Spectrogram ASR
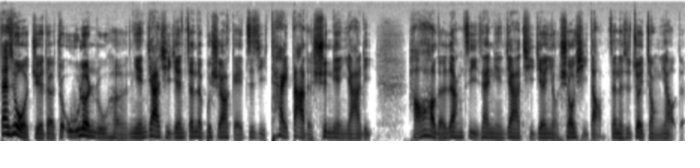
但是我觉得，就无论如何，年假期间真的不需要给自己太大的训练压力。好好的让自己在年假期间有休息到，真的是最重要的。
